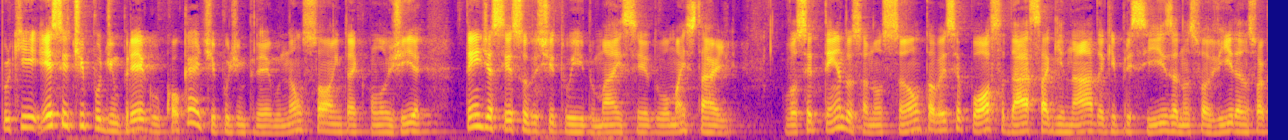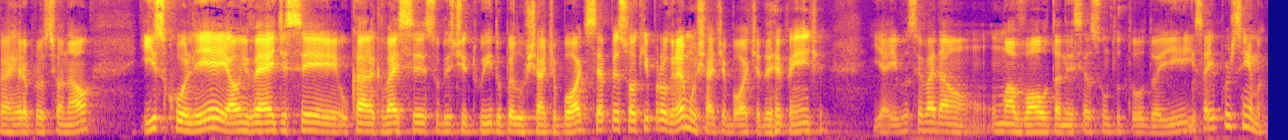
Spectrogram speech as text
Porque esse tipo de emprego, qualquer tipo de emprego, não só em tecnologia, tende a ser substituído mais cedo ou mais tarde. Você tendo essa noção, talvez você possa dar essa guinada que precisa na sua vida, na sua carreira profissional escolher, ao invés de ser o cara que vai ser substituído pelo chatbot, ser a pessoa que programa o chatbot de repente. E aí você vai dar um, uma volta nesse assunto todo aí e sair por cima.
